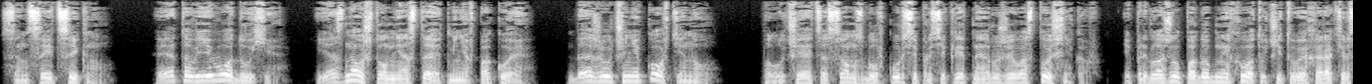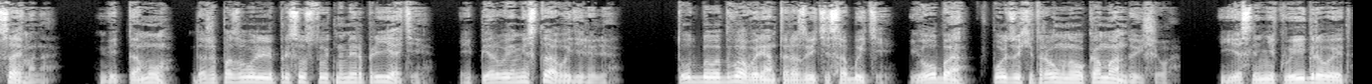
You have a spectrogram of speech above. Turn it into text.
Сенсей цыкнул. Это в его духе. Я знал, что он не оставит меня в покое. Даже учеников тянул. Получается, Сомс был в курсе про секретное оружие восточников и предложил подобный ход, учитывая характер Саймона. Ведь тому даже позволили присутствовать на мероприятии, и первые места выделили. Тут было два варианта развития событий, и оба в пользу хитроумного командующего. Если Ник выигрывает,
